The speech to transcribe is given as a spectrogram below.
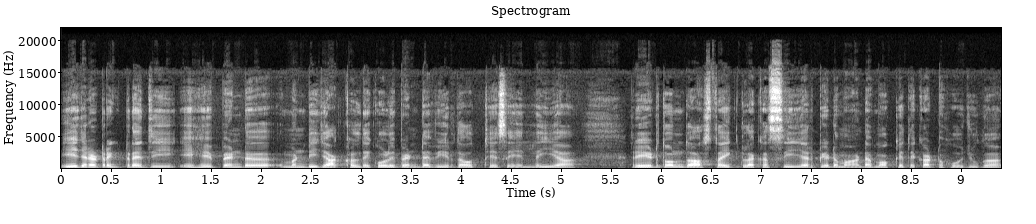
ਇਹ ਜਿਹੜਾ ਟਰੈਕਟਰ ਹੈ ਜੀ, ਇਹ ਪਿੰਡ ਮੰਡੀ ਜਾਖਲ ਦੇ ਕੋਲੇ ਪਿੰਡ ਹੈ ਵੀਰ ਦਾ, ਉੱਥੇ ਸੇਲ ਲਈ ਆ। ਰੇਟ ਤੁਹਾਨੂੰ ਦੱਸਤਾ, ਇੱਕ ਲੱਖ ਅੱਸੀ ਹਜ਼ਾਰ ਰੁਪਇਆ ਡਿਮਾਂਡ ਹੈ ਮੌਕੇ ਤੇ ਘੱਟ ਹੋ ਜਾਊਗਾ।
